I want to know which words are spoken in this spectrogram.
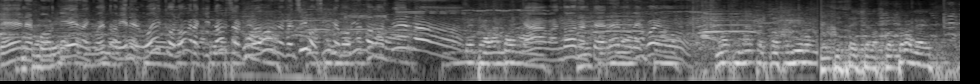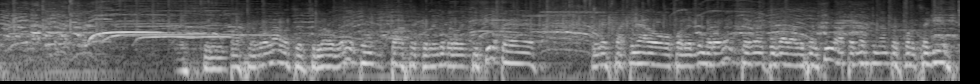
Viene por tierra, encuentra bien el hueco, logra quitarse al jugador defensivo, sigue moviendo las piernas. Ya abandona el terreno de juego. No sin antes conseguir un 26 en los controles. Este, pase rolado hacia su lado derecho, un pase con el número 27. Un estacleado con el número 20, gran jugada defensiva, pero no sin antes conseguir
